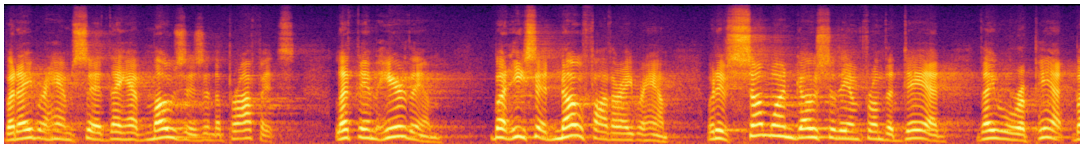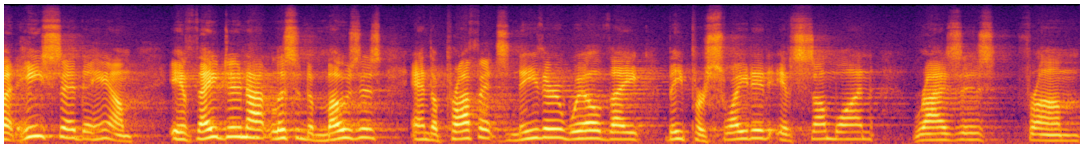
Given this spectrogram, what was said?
But Abraham said, They have Moses and the prophets. Let them hear them. But he said, No, Father Abraham. But if someone goes to them from the dead, they will repent. But he said to him, If they do not listen to Moses and the prophets, neither will they be persuaded if someone rises from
